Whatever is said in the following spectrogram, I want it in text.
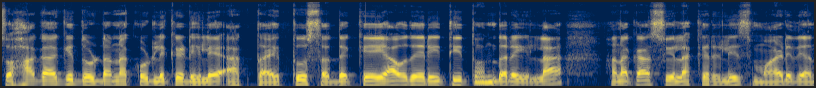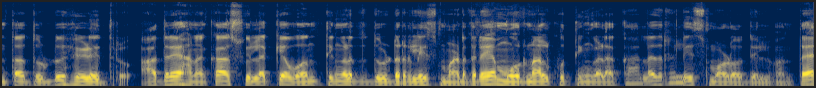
ಸೊ ಹಾಗಾಗಿ ದುಡ್ಡನ್ನು ಕೊಡಲಿಕ್ಕೆ ಡಿಲೇ ಆಗ್ತಾ ಇತ್ತು. ಸದ್ಯಕ್ಕೆ ಯಾವುದೇ ರೀತಿ ತೊಂದರೆ ಇಲ್ಲ. ಹಣಕಾಸು ಇಲಾಖೆ ರಿಲೀಸ್ ಮಾಡಿದೆ ಅಂತ ದುಡ್ಡು ಹೇಳಿದರು. ಆದರೆ ಹಣಕಾಸು ಇಲಾಖೆ ಒಂದು ತಿಂಗಳದ ದುಡ್ಡು ರಿಲೀಸ್ ಮಾಡಿದ್ರೆ ಮೂರ್ನಾಲ್ಕು ತಿಂಗಳ ಕಾಲ ರಿಲೀಸ್ ಮಾಡೋದಿಲ್ವಂತೆ.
